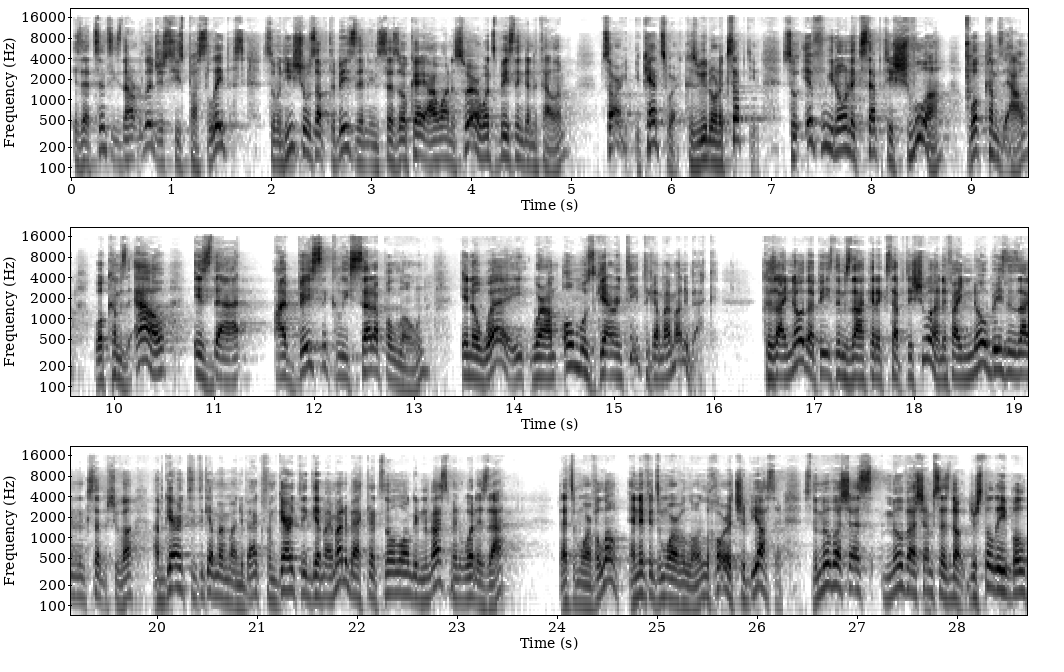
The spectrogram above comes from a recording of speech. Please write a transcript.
is that since he's not religious, he's pasilatus. So when he shows up to Beis Din and he says, "Okay, I want to swear," what's Beis Din going to tell him? Sorry, you can't swear because we don't accept you. So if we don't accept his shvua, what comes out? What comes out is that I basically set up a loan in a way where I'm almost guaranteed to get my money back. Because I know that Beis Din is not going to accept Yeshua. And if I know Beis Din is not going to accept Yeshua, I'm guaranteed to get my money back. If I'm guaranteed to get my money back, that's no longer an investment. What is that? That's more of a loan. And if it's more of a loan, it should be aser. So the Malveh Hashem says, no, you're still able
